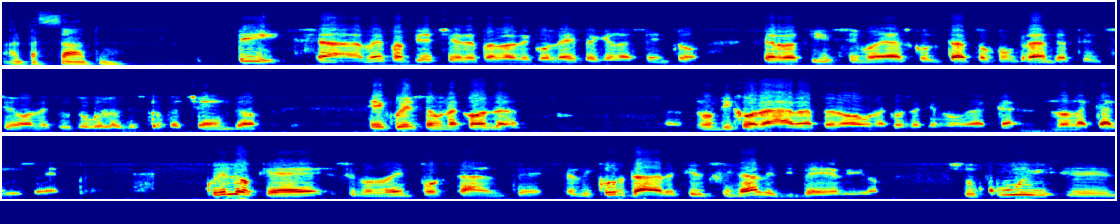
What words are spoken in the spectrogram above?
al passato. Sì, sa, a me fa piacere parlare con lei perché la sento ferratissimo e ha ascoltato con grande attenzione tutto quello che sto facendo e questa è una cosa, non dico rara, però una cosa che non, acc- non accade sempre. Quello che è secondo me importante è ricordare che il finale di Berio, su cui eh,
